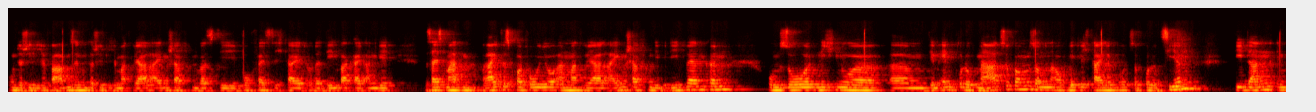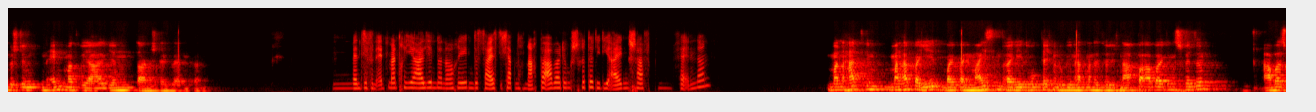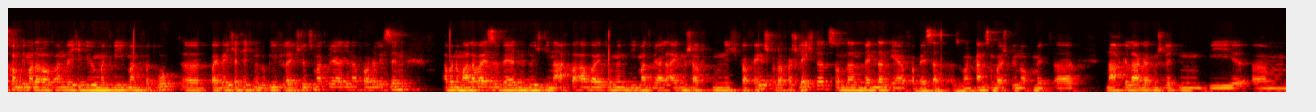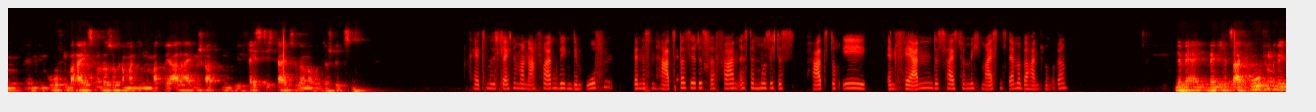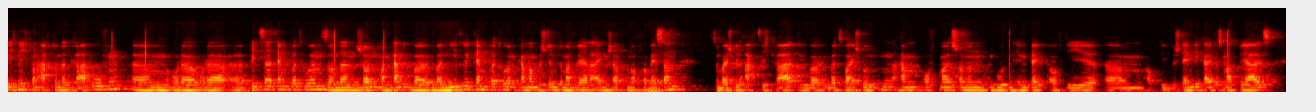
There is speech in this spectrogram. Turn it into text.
unterschiedliche Farben sind, unterschiedliche Materialeigenschaften, was die Hochfestigkeit oder Dehnbarkeit angeht. Das heißt, man hat ein breites Portfolio an Materialeigenschaften, die bedient werden können, um so nicht nur ähm, dem Endprodukt nahe zu kommen, sondern auch wirklich Teile zu produzieren, die dann in bestimmten Endmaterialien dargestellt werden können. Wenn Sie von Endmaterialien dann auch reden, das heißt, ich habe noch Nachbearbeitungsschritte, die die Eigenschaften verändern? Man hat, im, man hat bei, je, bei, bei den meisten 3D-Drucktechnologien hat man natürlich Nachbearbeitungsschritte, aber es kommt immer darauf an, welche Geometrie man verdruckt, äh, bei welcher Technologie vielleicht Stützmaterialien erforderlich sind. Aber normalerweise werden durch die Nachbearbeitungen die Materialeigenschaften nicht verfälscht oder verschlechtert, sondern wenn dann eher verbessert. Also man kann zum Beispiel noch mit äh, nachgelagerten Schritten wie ähm, im, im, Ofen beheizen oder so, kann man die Materialeigenschaften wie Festigkeit sogar noch unterstützen. Okay, jetzt muss ich gleich nochmal nachfragen wegen dem Ofen. Wenn es ein harzbasiertes Verfahren ist, dann muss ich das Harz doch eh entfernen. Das heißt für mich meistens Wärmebehandlung, oder? Wenn ich jetzt sage Ofen, rede ich nicht von 800 Grad Ofen ähm, oder, oder äh, Pizzatemperaturen, sondern schon, man kann über, über Niedrigtemperaturen kann man bestimmte Materialeigenschaften noch verbessern. Zum Beispiel 80 Grad über, über zwei Stunden haben oftmals schon einen, einen guten Impact auf die, ähm, auf die Beständigkeit des Materials.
